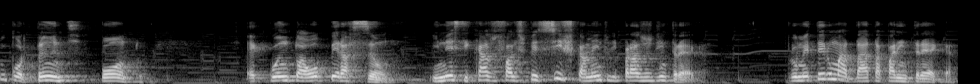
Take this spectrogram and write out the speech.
importante ponto é quanto à operação, e neste caso falo especificamente de prazos de entrega. Prometer uma data para entrega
